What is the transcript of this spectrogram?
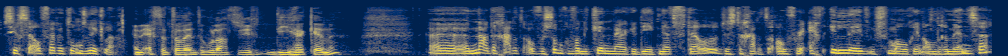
zichzelf verder te ontwikkelen. En echte talenten, hoe laten ze zich die herkennen? Uh, nou, dan gaat het over sommige van die kenmerken die ik net vertelde. Dus dan gaat het over echt inlevingsvermogen in andere mensen.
